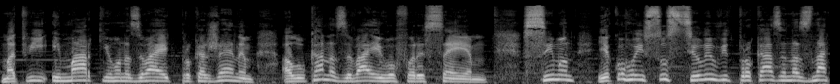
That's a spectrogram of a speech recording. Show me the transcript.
Матвій і Марк його називають прокаженим, а Лука називає його Фарисеєм. Симон, якого Ісус цілив від прокази на знак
